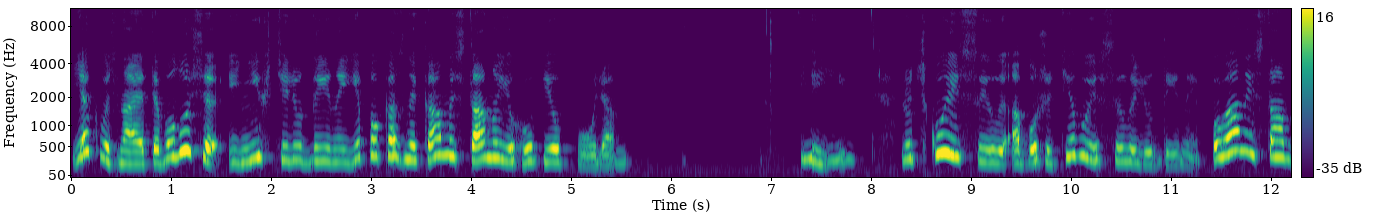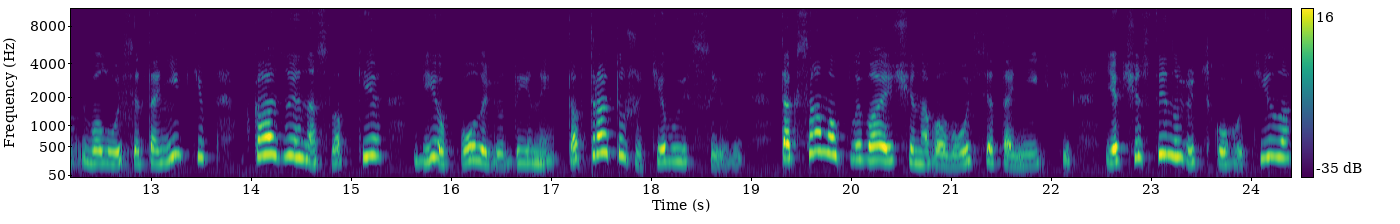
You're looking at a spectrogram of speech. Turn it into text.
Як ви знаєте, волосся і нігті людини є показниками стану його біополя, її людської сили або життєвої сили людини. Поганий стан волосся та нігтів вказує на слабке біополе людини та втрату життєвої сили, так само впливаючи на волосся та нігті, як частину людського тіла,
